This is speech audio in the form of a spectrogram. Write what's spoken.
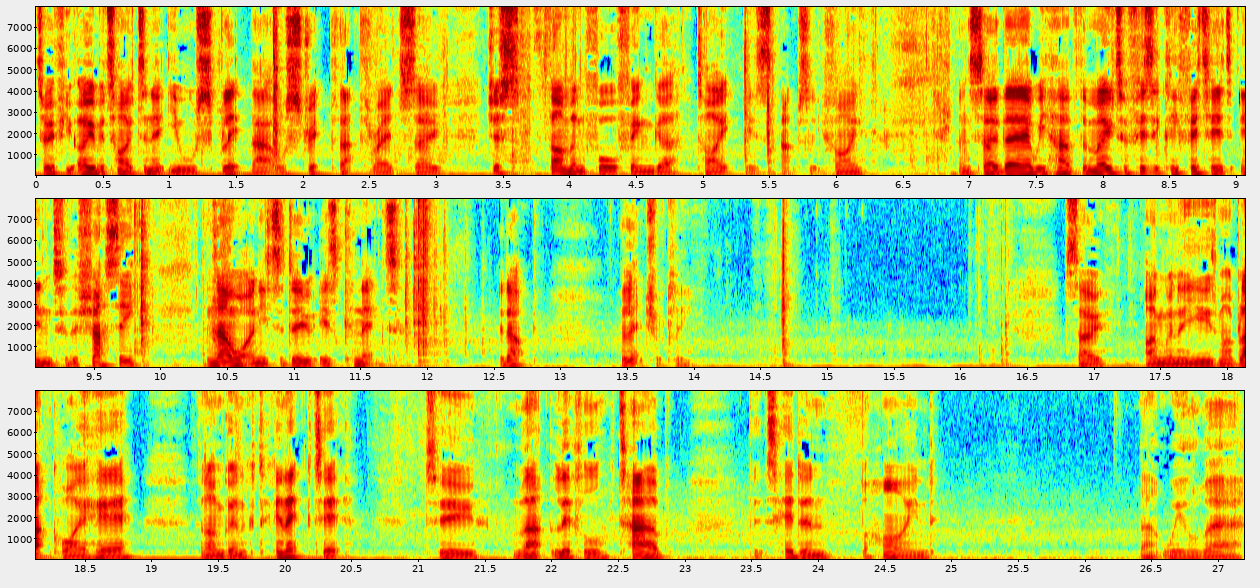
So if you over tighten it, you will split that or strip that thread. So just thumb and forefinger tight is absolutely fine. And so there we have the motor physically fitted into the chassis. Now what I need to do is connect it up electrically. So I'm going to use my black wire here and I'm going to connect it to that little tab that's hidden behind that wheel there.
